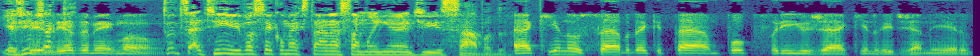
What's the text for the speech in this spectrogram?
E a gente Beleza, já... meu irmão? Tudo certinho. E você, como é que está nessa manhã de sábado? Aqui no sábado, aqui tá um pouco frio já aqui no Rio de Janeiro.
